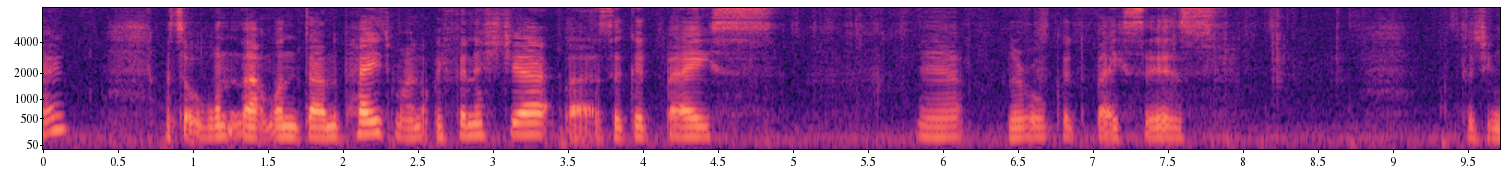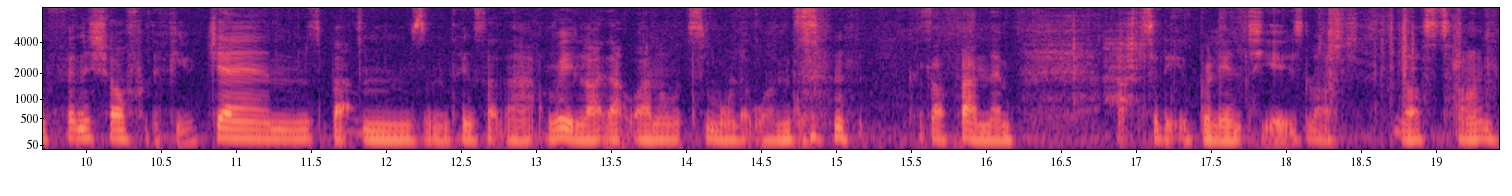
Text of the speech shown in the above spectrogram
Okay. I sort of want that one down the page. Might not be finished yet but it's a good base. Yeah they're all good bases. Because you can finish off with a few gems buttons and things like that. I really like that one. I want some more little ones because I found them absolutely brilliant to use last last time.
